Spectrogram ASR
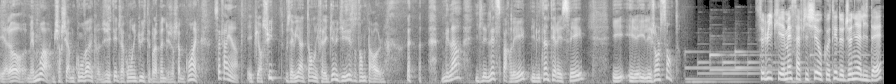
et alors, même moi, il me cherchait à me convaincre. J'étais déjà convaincu, c'était pas la peine de chercher à me convaincre. Ça fait rien. Et puis ensuite, vous aviez un temps, il fallait bien utiliser son temps de parole. Mais là, il les laisse parler, il est intéressé, et, et- et les gens le sentent. Celui qui aimait s'afficher aux côtés de Johnny Hallyday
